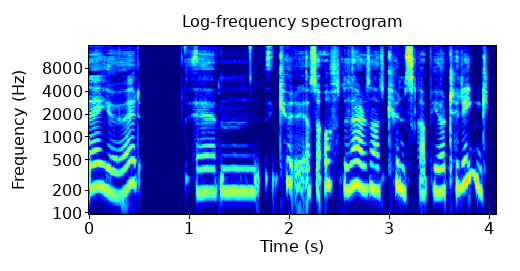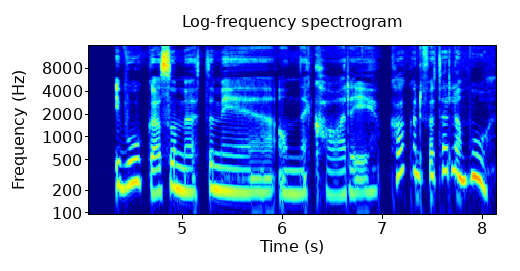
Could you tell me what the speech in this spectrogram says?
det gjør um, altså Ofte så er det sånn at kunnskap gjør trygg. I boka så møter vi Anne Kari. Hva kan du fortelle om henne?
